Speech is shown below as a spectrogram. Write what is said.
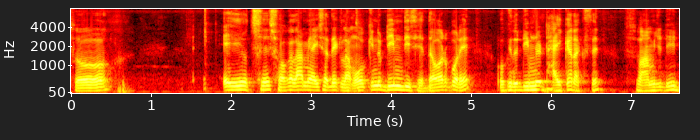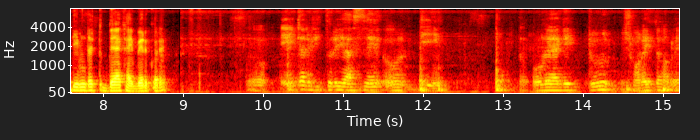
সো এই হচ্ছে সকালে আমি আইসা দেখলাম, ও কিন্তু ডিম দিছে। দেওয়ার পরে ও কিন্তু ডিমটা ঢাইকা রাখছে। সো আমি যদি ডিমটা একটু দেখাই বের করে। তো এইটার ভিতরেই আছে ওর ডিম। তো ওরে আগে একটু সরাইতে হবে।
